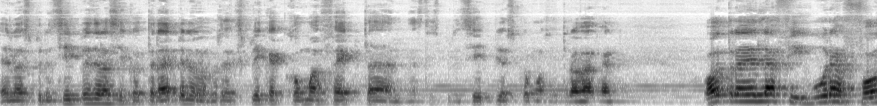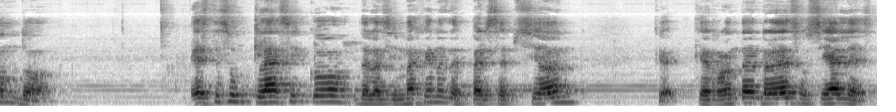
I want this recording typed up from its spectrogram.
en los principios de la psicoterapia, a lo mejor se explica cómo afectan estos principios, cómo se trabajan. Otra es la figura fondo. Este es un clásico de las imágenes de percepción que, que rondan en redes sociales,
